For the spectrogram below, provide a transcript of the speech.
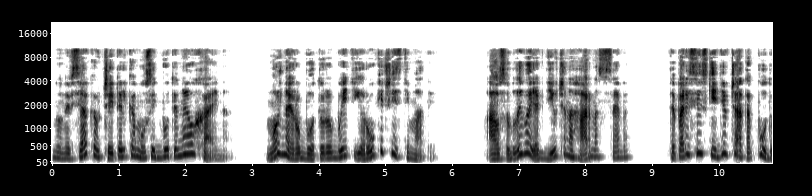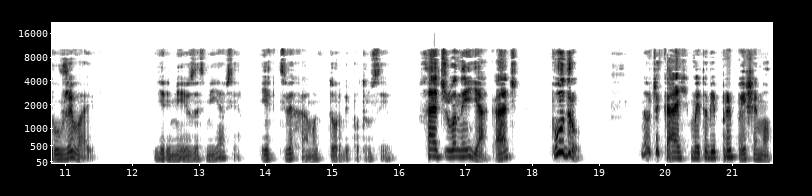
Ну, не всяка вчителька мусить бути неохайна. Можна й роботу робити, і руки чисті мати. А особливо, як дівчина гарна з себе. Тепер і сільські дівчата пудру вживають. Єремєєв засміявся, як цвяхами в торбі потрусив. Ач вони як, ач? Пудру? Ну, чекай, ми тобі припишемо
